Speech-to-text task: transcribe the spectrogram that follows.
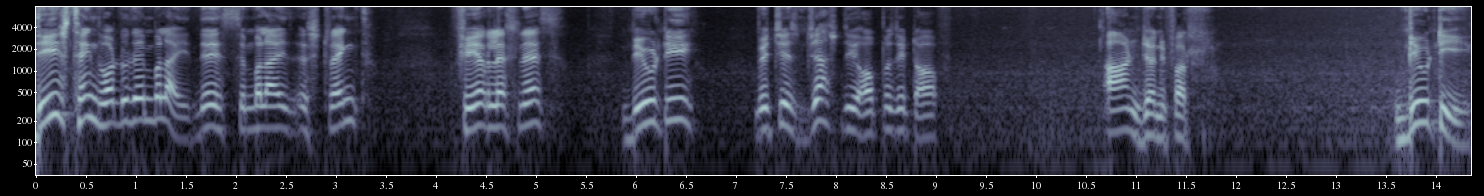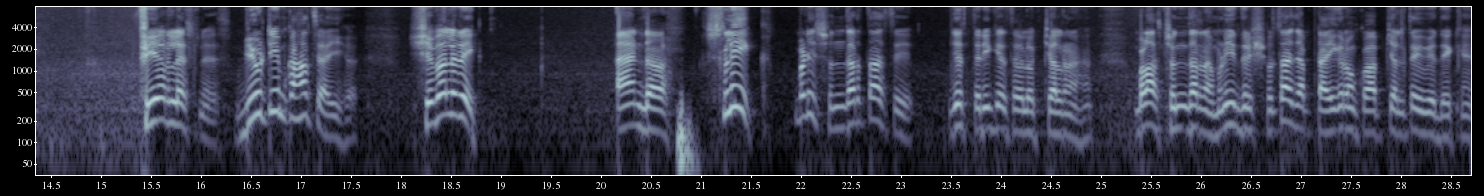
These things what do they emblemize they symbolise strength fearlessness beauty which is just the opposite of Aunt Jennifer Beauty, fearlessness. Beauty कहाँ से आई है शिवलरिक एंड स्लीक बड़ी सुंदरता से जिस तरीके से वो लोग चल रहे हैं बड़ा सुंदर रमणीय दृश्य होता है जब टाइगरों को आप चलते हुए देखें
